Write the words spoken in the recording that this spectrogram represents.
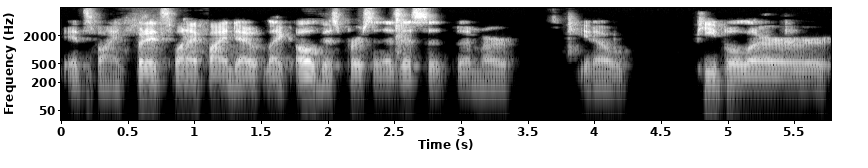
it's fine. But it's when I find out, like, oh, this person has this at them, or, you know, people are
